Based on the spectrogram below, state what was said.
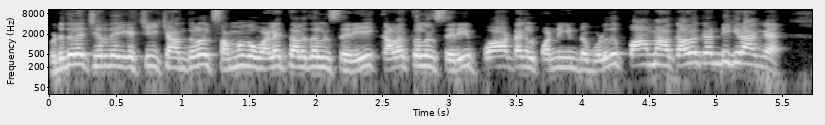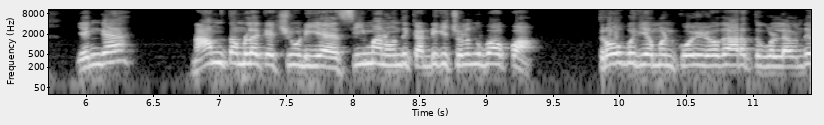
விடுதலை சிறுத்தை கட்சியை சார்ந்தவர்கள் சமூக வலைத்தளத்திலும் சரி களத்திலும் சரி போராட்டங்கள் பண்ணுகின்ற பொழுது பாமகவை கண்டிக்கிறாங்க. எங்க? நாம் தமிழர் கட்சியுடைய சீமான் வந்து கண்டிக்க சொல்லுங்க பார்ப்போம். திரௌபதி அம்மன் கோயில் விவகாரத்துக்குள்ள வந்து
